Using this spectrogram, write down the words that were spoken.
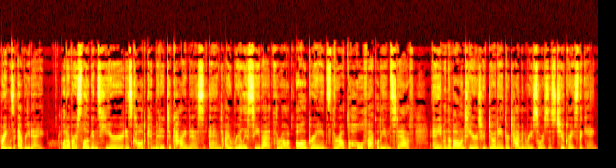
brings every day. One of our slogans here is called Committed to Kindness, and I really see that throughout all grades, throughout the whole faculty and staff, and even the volunteers who donate their time and resources to Christ the King.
